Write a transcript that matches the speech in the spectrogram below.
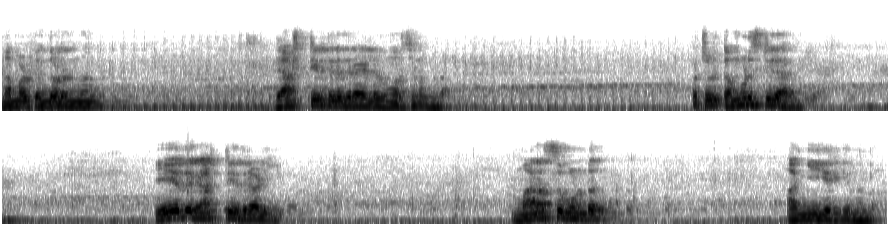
നമ്മൾ പിന്തുടരുന്ന രാഷ്ട്രീയത്തിനെതിരായുള്ള വിമർശനമുണ്ടാവും പക്ഷെ ഒരു കമ്മ്യൂണിസ്റ്റുകാരൻ ഏത് രാഷ്ട്രീയ എതിരാളിയും മനസ്സുകൊണ്ട് അംഗീകരിക്കുന്നുണ്ട്?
